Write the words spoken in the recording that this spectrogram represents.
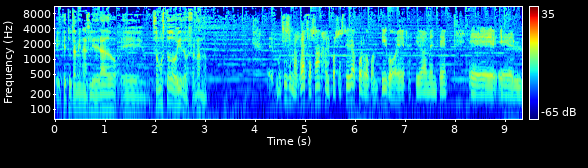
eh, que tú también has liderado. Eh, somos todo oídos, Fernando. Muchísimas gracias, Ángel. Pues estoy de acuerdo contigo. Efectivamente, el,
